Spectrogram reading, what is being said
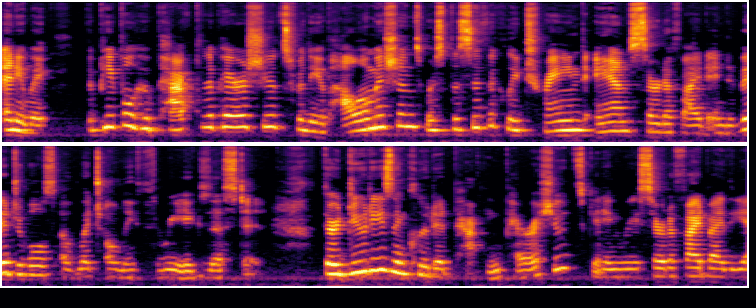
Anyway, the people who packed the parachutes for the Apollo missions were specifically trained and certified individuals, of which only three existed. Their duties included packing parachutes, getting recertified by the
